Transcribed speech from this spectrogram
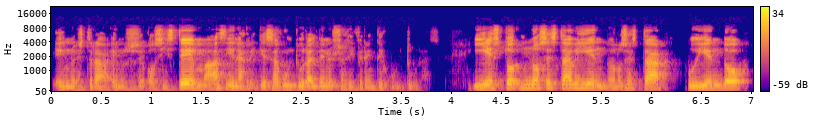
en, nuestra, en nuestros ecosistemas y en la riqueza cultural de nuestras diferentes culturas. Y esto no se está viendo, no se está pudiendo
